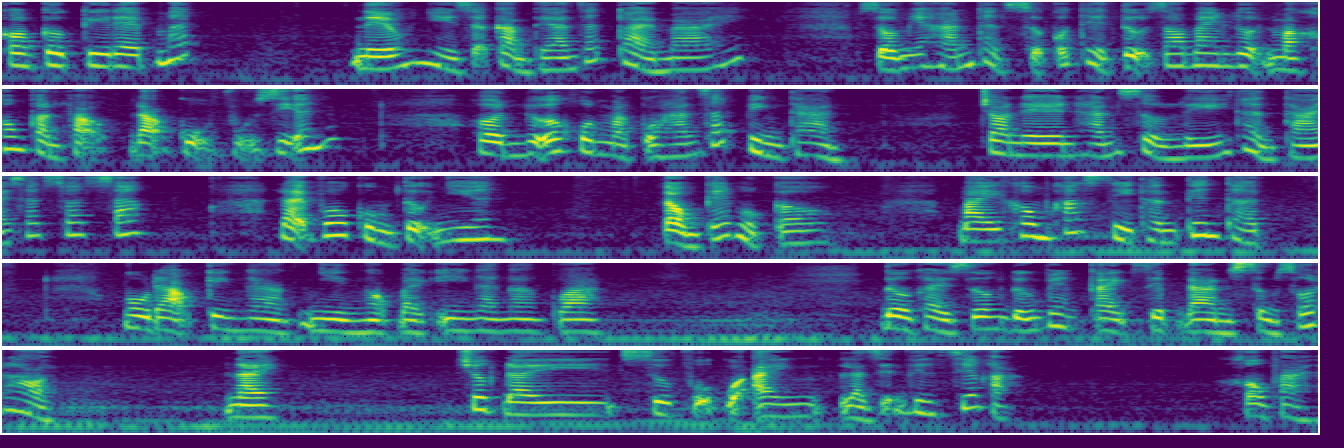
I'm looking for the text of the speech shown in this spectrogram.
Còn cực kỳ đẹp mắt. Nếu nhìn sẽ cảm thấy hắn rất thoải mái. Giống như hắn thật sự có thể tự do bay lượn Mà không cần phạo đạo cụ vũ diễn. Hơn nữa, khuôn mặt của hắn rất bình thản. Cho nên hắn xử lý thần thái rất xuất sắc, Lại vô cùng tự nhiên. Tổng kết một câu Bay không khác gì thần tiên thật. Ngô đạo kinh ngạc nhìn Ngọc Bạch Y ngang ngang qua. Đường Khải Dương đứng bên cạnh Diệp Đàn sừng sốt hỏi, Này, Trước đây sư phụ của anh là diễn viên siếc à? Không phải.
